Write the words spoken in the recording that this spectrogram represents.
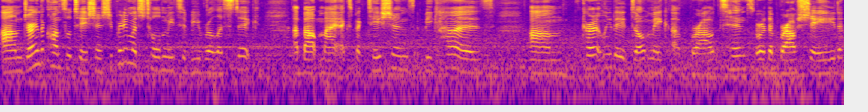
Um, during the consultation, she pretty much told me to be realistic about my expectations because um, currently they don't make a brow tint or the brow shade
